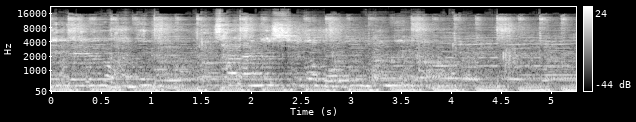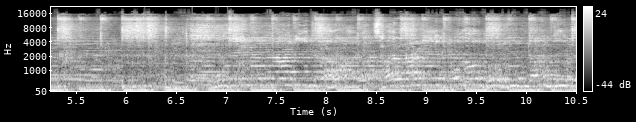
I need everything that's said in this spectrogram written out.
이때는 나니다. 사랑이 식어 모든 겁니다 우리는 나니다. 사랑이 불어버린답니다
